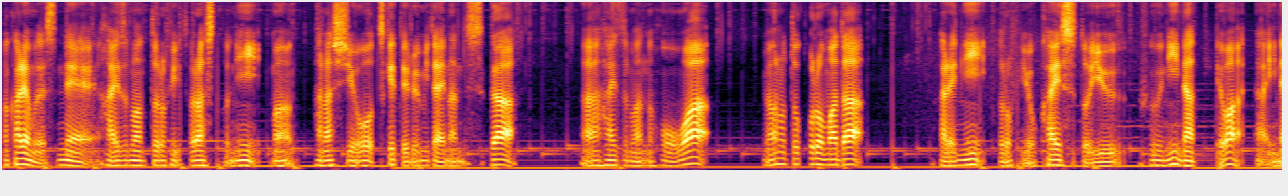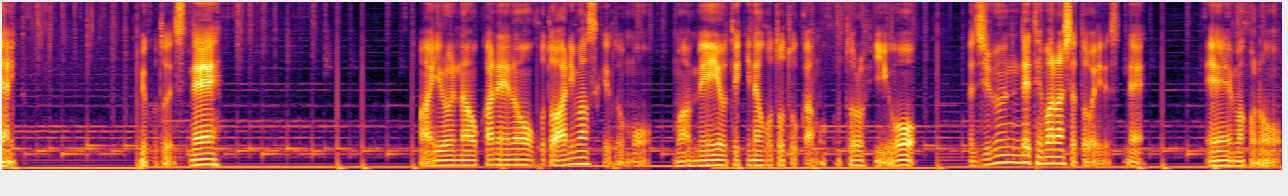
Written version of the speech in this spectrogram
まあ、彼もですね、ハイズマントロフィートラストに、まあ、話をつけてるみたいなんですが、ハイズマンの方は、今のところまだ彼にトロフィーを返すという風になってはいないということですね。まあいろんなお金のことありますけども、まあ名誉的なこととかもトロフィーを自分で手放したとはいえですね、えー、まあこの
